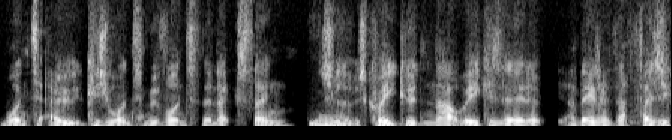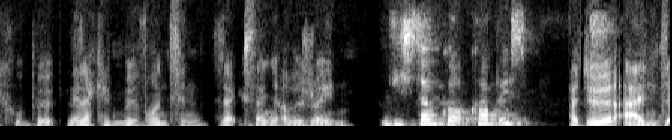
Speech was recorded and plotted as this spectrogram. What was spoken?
want it out because you want to move on to the next thing. Yeah. So it was quite good in that way because then I then had a physical book, then I could move on to the next thing that I was writing. Have you still got copies? I do, and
